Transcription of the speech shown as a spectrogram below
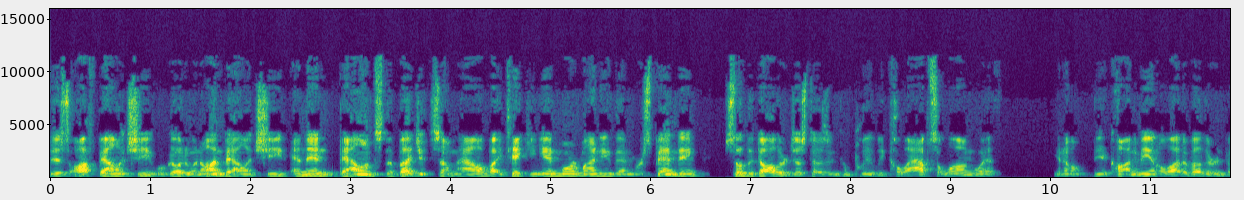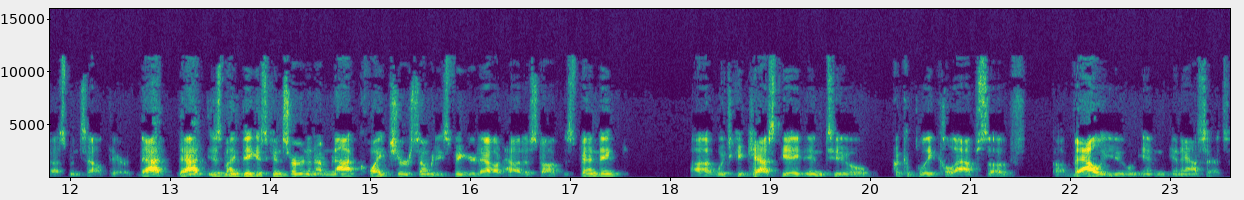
this off balance sheet will go to an on balance sheet and then balance the budget somehow by taking in more money than we're spending. So the dollar just doesn't completely collapse along with you know the economy and a lot of other investments out there. That that is my biggest concern and i'm not quite sure somebody's figured out how to stop the spending uh, which could cascade into a complete collapse of uh, value in in assets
